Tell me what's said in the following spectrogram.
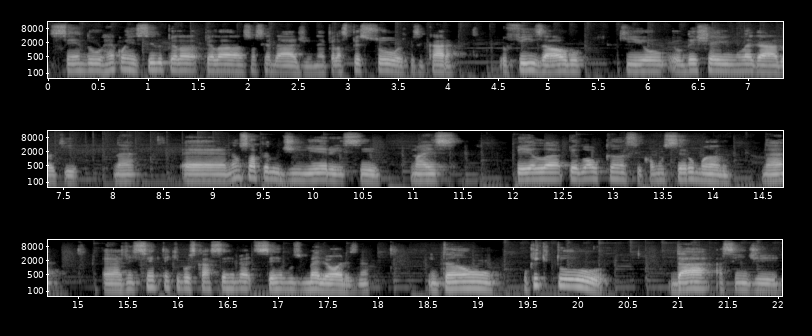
sendo reconhecido pela, pela sociedade, né? pelas pessoas. Tipo assim, cara, eu fiz algo que eu, eu deixei um legado aqui, né? É, não só pelo dinheiro em si, mas pela, pelo alcance como ser humano, né? É, a gente sempre tem que buscar ser, sermos melhores, né? Então, o que que tu dá assim de,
